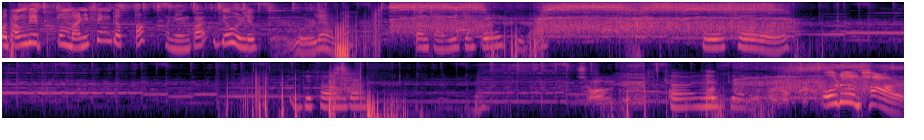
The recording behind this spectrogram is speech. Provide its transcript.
어, 장비 좀 많이 생겼다? 아닌가? 이게 원래, 원래였나? 일단 장비 좀 뽑읍시다. 보소. 이게 상관, 잘해를 잘 해줘. 할 얼음팔.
